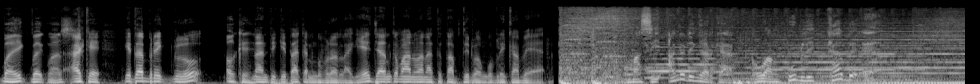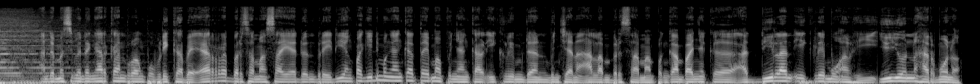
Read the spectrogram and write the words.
Baik, baik Mas. Oke, kita break dulu. Oke. Okay. Nanti kita akan ngobrol lagi ya. Jangan ke mana-mana, tetap di ruang publik KBR. Masih Anda dengarkan ruang publik KBR. Anda masih mendengarkan Ruang Publik KBR bersama saya Don Brady yang pagi ini mengangkat tema penyangkal iklim dan bencana alam bersama pengkampanye keadilan iklim Mualhi Yuyun Harmono.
